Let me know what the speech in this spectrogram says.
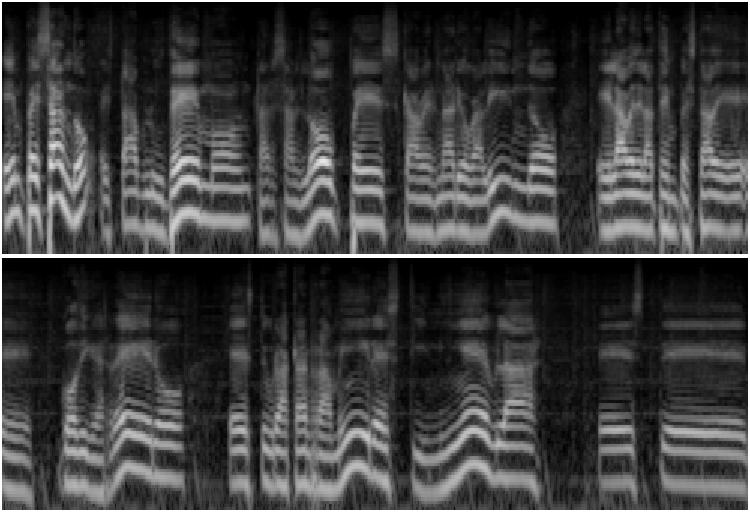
empezando, está Blue Demon, Tarzan López, Cavernario Galindo, el ave de la tempestad de eh, eh, Godi Guerrero, este Huracán Ramírez, Tinieblas, este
